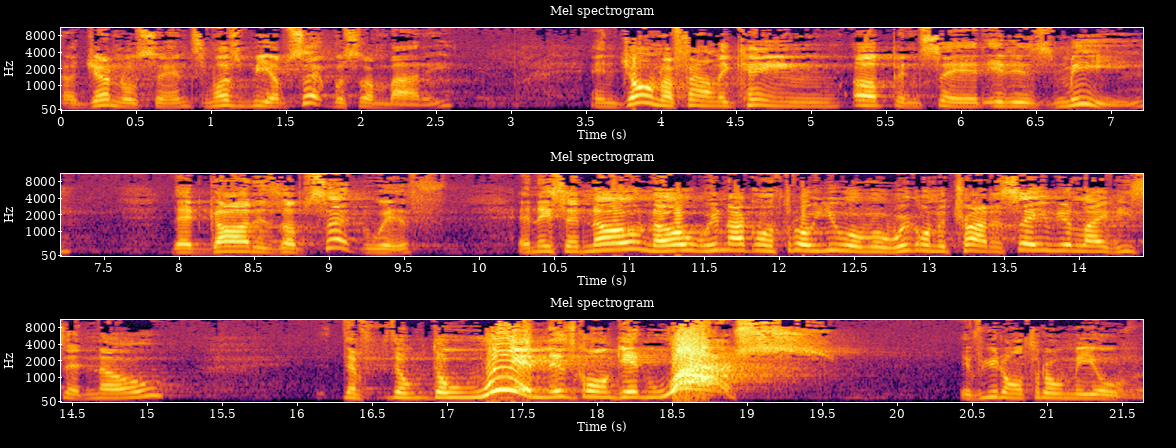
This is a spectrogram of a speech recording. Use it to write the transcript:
a general sense, must be upset with somebody. And Jonah finally came up and said, it is me that God is upset with. And they said, no, no, we're not going to throw you over. We're going to try to save your life. He said, no, the, the, the wind is going to get worse if you don't throw me over.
